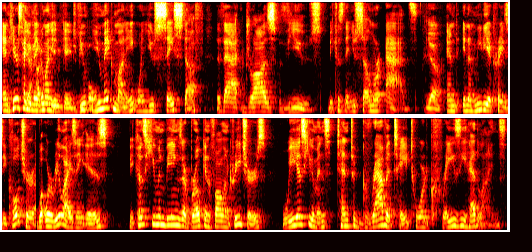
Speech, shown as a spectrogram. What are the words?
And here's how Yeah, you how make do we money. engage you people? you make money when you say stuff that draws views because then you sell more ads. Yeah. And in a media crazy culture, what we're realizing is because human beings are broken, fallen creatures, we as humans tend to gravitate toward crazy headlines.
